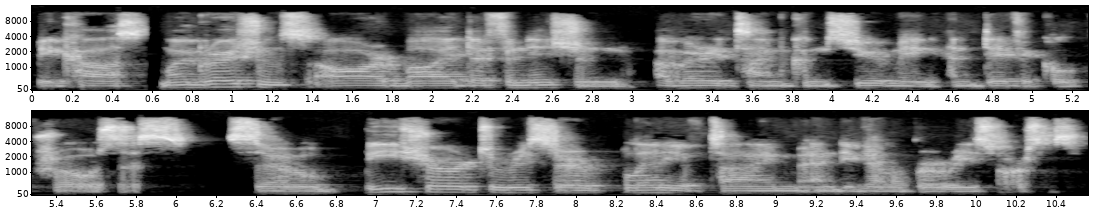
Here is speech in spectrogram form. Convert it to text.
because migrations are by definition a very time consuming and difficult process. So be sure to reserve plenty of time and developer resources.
